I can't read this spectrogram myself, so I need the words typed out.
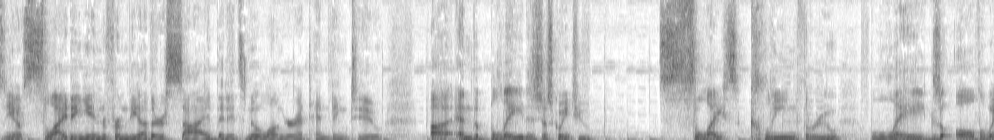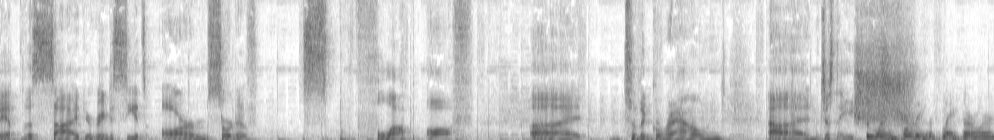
you know, sliding in from the other side that it's no longer attending to, uh, and the blade is just going to slice clean through legs all the way up the side. You're going to see its arm sort of sp- flop off uh, to the ground. Uh, just a The one holding the flamethrower?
